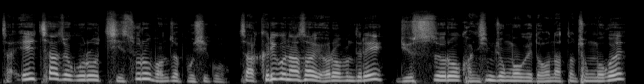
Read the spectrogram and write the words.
자, 1차적으로 지수로 먼저 보시고 자, 그리고 나서 여러분들이 뉴스로 관심 종목에 넣어놨던 종목을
